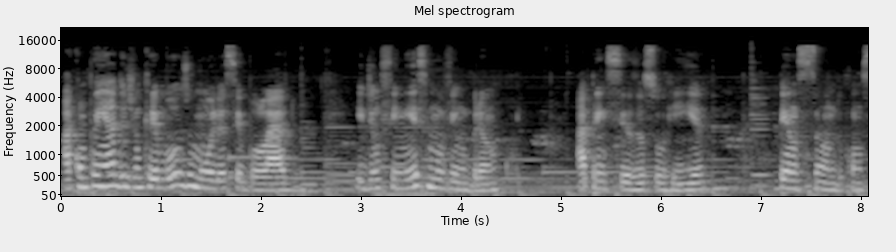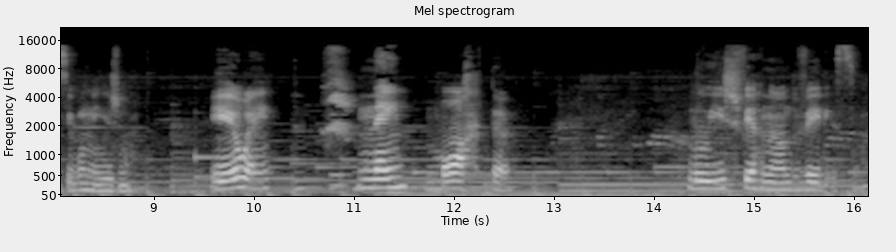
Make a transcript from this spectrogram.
acompanhadas de um cremoso molho acebolado e de um finíssimo vinho branco, a princesa sorria, pensando consigo mesma: Eu, hein? Nem morta. Luiz Fernando Veríssimo.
